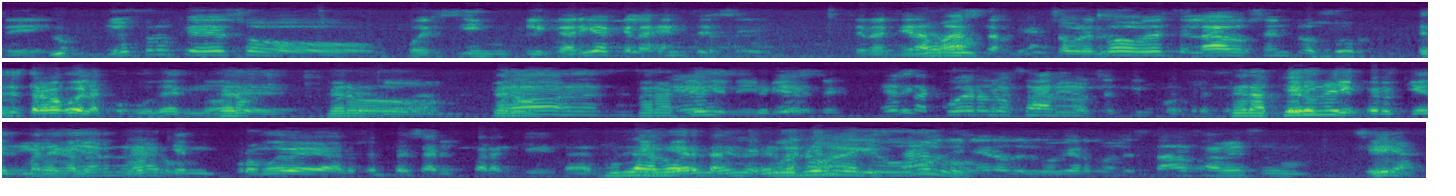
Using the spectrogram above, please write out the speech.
Sí. No. Yo creo que eso, pues, implicaría que la gente se, se metiera No. más también, sobre todo de este lado, centro-sur. Ese es trabajo de la Cojudec, ¿no? Pero- De- Pero, pero, No, pero aquí, invierte. Es acuerdo con los equipos. pero aquí pero, ¿quién, pero ¿quién El maneja los, no, quién promueve a los empresarios para que la- inviertan? el- el Bueno, gobierno del Estado. dinero del gobierno del Estado. su- Sí. Mira,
